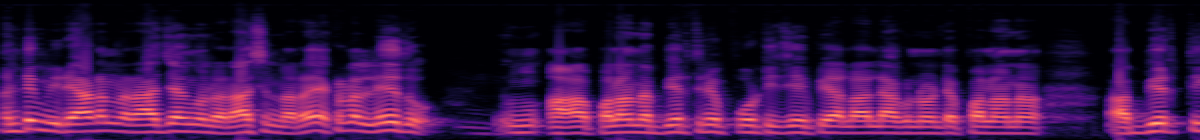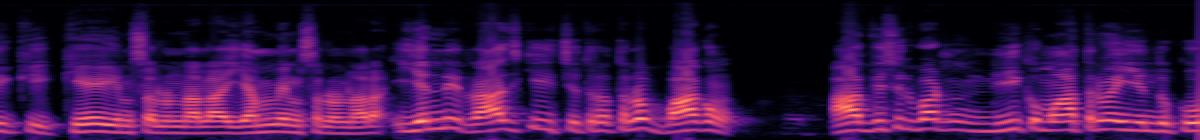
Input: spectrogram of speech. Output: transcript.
అంటే మీరు ఏడన్నా రాజ్యాంగంలో రాసినారా ఎక్కడ లేదు. ఆ పలానా అభ్యర్థిని పోటీ చేపియాలా? లేకుండా అంటే పలానా అభ్యర్థికి కే ఇన్సలు ఉండాలా? ఎం ఇన్సలు ఉండాలా? ఇవన్నీ రాజకీయ చిత్రతలో భాగం. ఆ విసులుబాటు నీకు మాత్రమే ఎందుకు?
